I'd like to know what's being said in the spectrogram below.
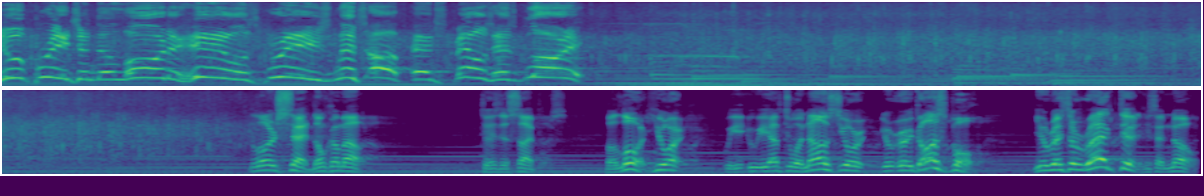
You preach, and the Lord heals, frees, lifts up, and spills his glory. The Lord said, Don't come out to his disciples. But Lord, you are we, we have to announce your, your, your gospel. You're resurrected. He said, No.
